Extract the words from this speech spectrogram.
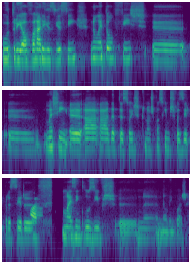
útero e ovários e assim, não é tão fixe, uh, uh, mas sim, há, há, adaptações que nós conseguimos fazer para ser claro. mais inclusivos na, na linguagem.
